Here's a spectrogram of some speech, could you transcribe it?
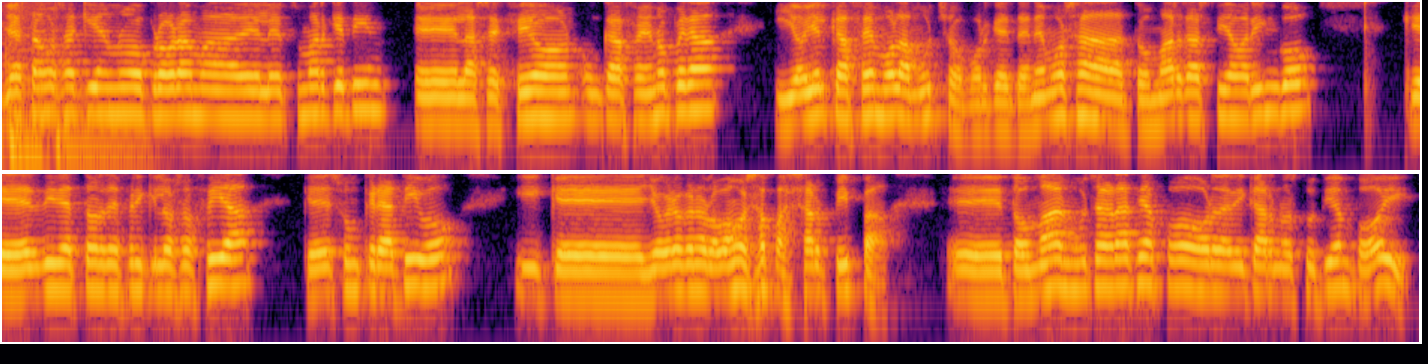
Ya estamos aquí en un nuevo programa de Let's Marketing, eh, la sección Un café en ópera. Y hoy el café mola mucho porque tenemos a Tomás García Baringo, que es director de Frikilosofía, que es un creativo y que yo creo que nos lo vamos a pasar pipa. Eh, Tomás, muchas gracias por dedicarnos tu tiempo hoy.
